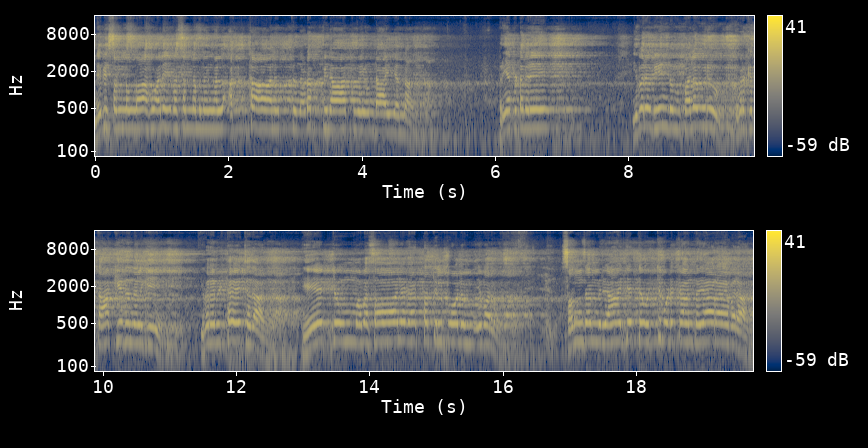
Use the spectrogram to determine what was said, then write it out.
നബി സല്ലല്ലാഹു അലൈഹി വസല്ലം നിങ്ങൾ അക്കാലത്ത് നടപ്പിലാക്കുകയുണ്ടായി എന്നാണ്. പ്രിയപ്പെട്ടവരെ ഇവരെ വീണ്ടും പല ഗുരു ഇവർക്ക് താക്കീത് നൽകി ഇവരെ വിട്ടയച്ചതാണ്. ഏറ്റവും അവസാന ഘട്ടത്തിൽ പോലും ഇവർ സ്വന്തം രാജ്യത്തെ ഒറ്റുകൊടുക്കാൻ തയ്യാറായവരാണ്.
